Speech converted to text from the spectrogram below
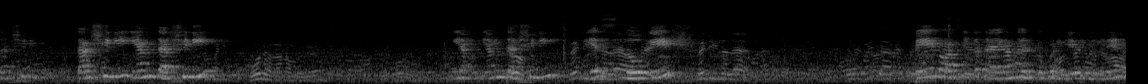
Dharshini Dharshini M Dharshini. M M Dharshini. S Lokesh. பேர் வாசிக்க தயாராக இருக்கப்படி கேட்டுக்கொள்கிறேன்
